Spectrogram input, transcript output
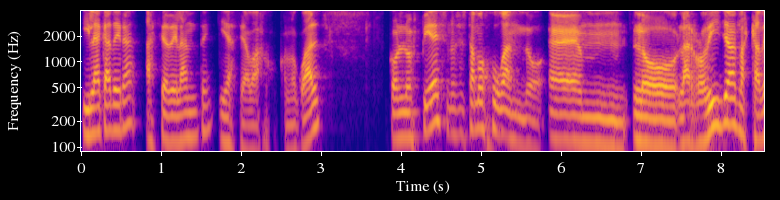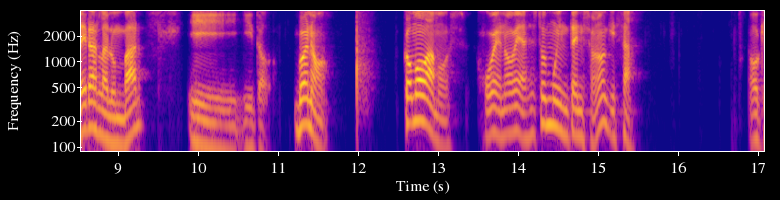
y la cadera hacia adelante y hacia abajo. Con lo cual, con los pies nos estamos jugando lo, las rodillas, las caderas, la lumbar y, todo. Bueno, ¿cómo vamos? Joder, no veas, esto es muy intenso, ¿no? Quizá. Ok,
